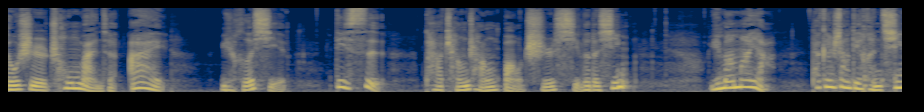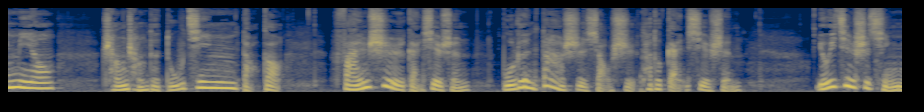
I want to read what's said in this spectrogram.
都是充满着爱与和谐。第四，他常常保持喜乐的心。于妈妈呀，她跟上帝很亲密哦，常常的读经祷告，凡事感谢神，不论大事小事，她都感谢神。有一件事情，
